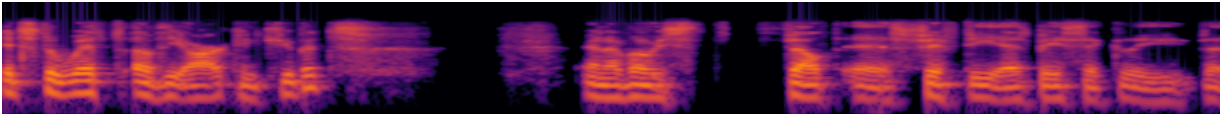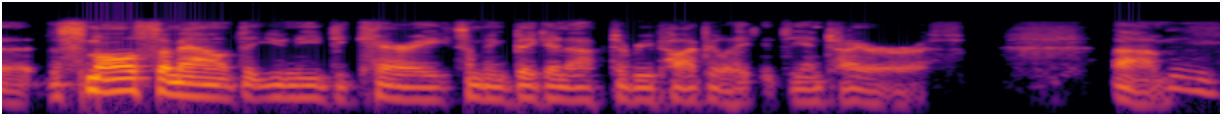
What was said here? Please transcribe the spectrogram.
it's the width of the ark in cubits, and I've always felt as 50 as basically the the smallest amount that you need to carry something big enough to repopulate the entire Earth. Um, mm.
